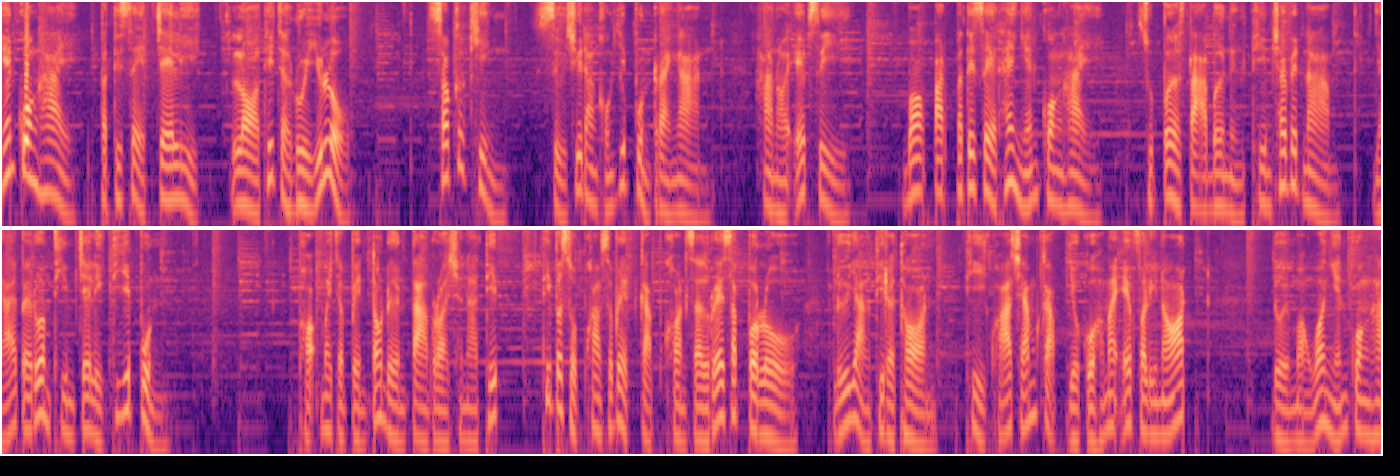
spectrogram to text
เงี้ยนกวงไฮปฏิเสธเจลีกหล่อที่จะรุยยุโรป Soccer King สื่อชื่อดังของญี่ปุ่นรายงานฮานอย FC บอกปัดปฏิเสธให้เงียนกวงไฮซูเปอร์สตาร์เบอร์หนึ่งทีมชาติเวียดนาม ย้ายไปร่วมทีมเจลีกที่ญี่ปุ่น เพราะไม่จำเป็นต้องเดินตามรอยชนาทิพย์ที่ประสบความสำเร็จกับคอนซาเรซัปโปโรหรืออย่างธีรทรที่คว้าแชมป์กับโยโกฮาม่าเอฟฟารินอสโดยมองว่าเงียนกวงไฮ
